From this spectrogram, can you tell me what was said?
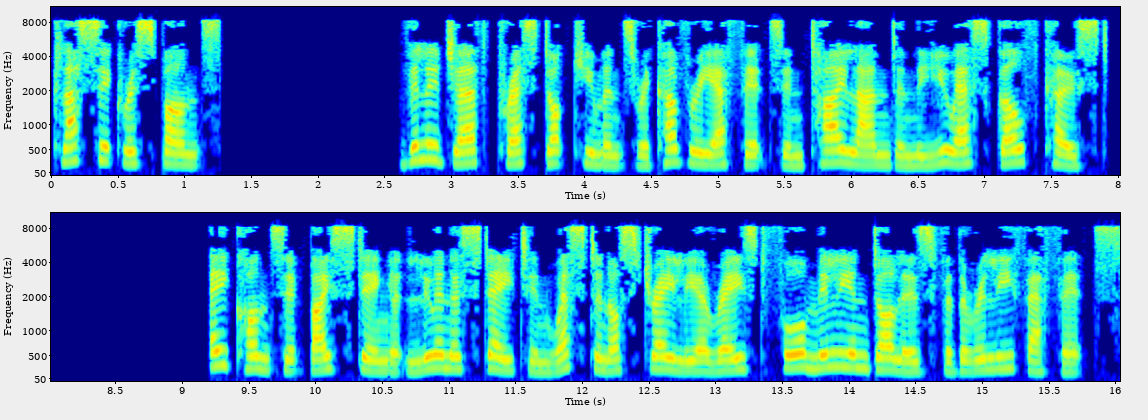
Classic response Village Earth Press documents recovery efforts in Thailand and the U.S. Gulf Coast a concert by Sting at Leeuwin Estate in Western Australia raised $4 million for the relief efforts.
